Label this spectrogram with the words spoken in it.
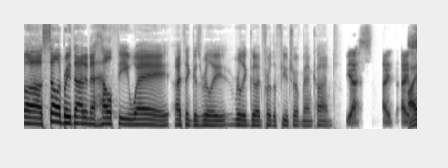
uh, celebrate that in a healthy way, I think, is really really good for the future of mankind. yes. I I, I-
